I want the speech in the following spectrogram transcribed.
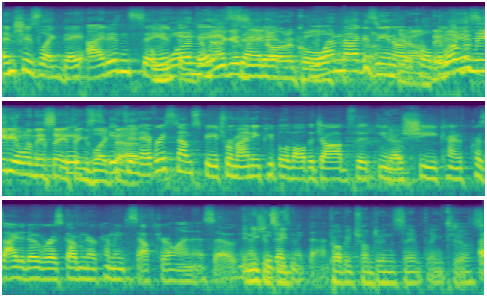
and she's like, they. I didn't say it. One they magazine said it. article. One magazine article. they but it love the media when they say things like it's that. It's in every stump speech, reminding people of all the jobs that you know she kind of presided over as governor coming to South Carolina. So you And know, you she does make that. probably Trump doing the same thing too. so,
